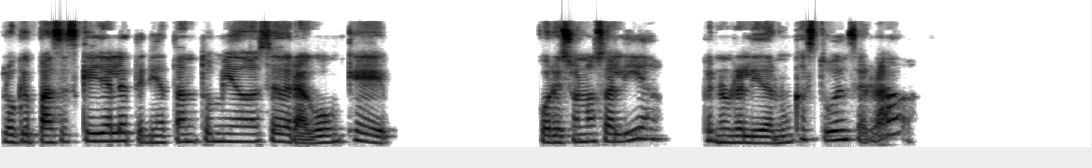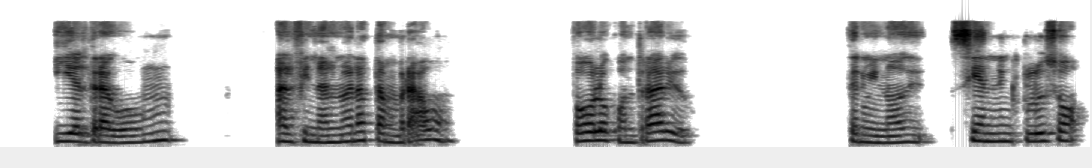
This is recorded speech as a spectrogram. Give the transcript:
Lo que pasa es que ella le tenía tanto miedo a ese dragón que por eso no salía, pero en realidad nunca estuvo encerrada. Y el dragón al final no era tan bravo, todo lo contrario, terminó siendo incluso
